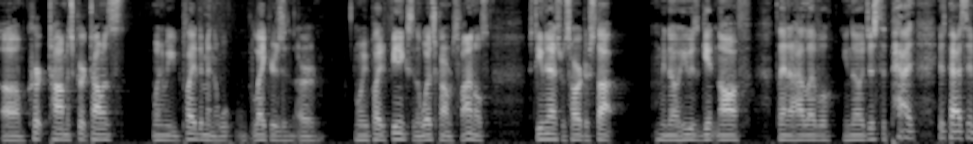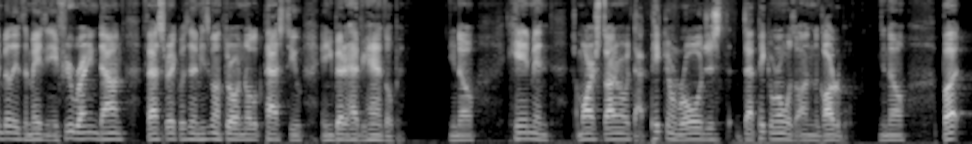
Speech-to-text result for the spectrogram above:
um, Kurt Thomas. Kurt Thomas, when we played them in the Lakers, or when we played Phoenix in the West Conference Finals, Steve Nash was hard to stop. You know, he was getting off, playing at a high level. You know, just the pass, his passing ability is amazing. If you're running down fast break with him, he's going to throw a no look pass to you, and you better have your hands open. You know, him and Amar Stoudemire with that pick and roll, just that pick and roll was unguardable. You know, but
